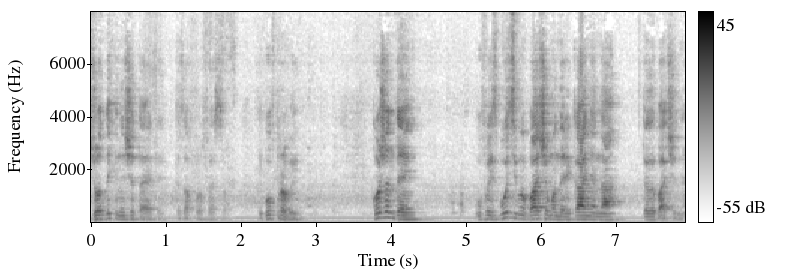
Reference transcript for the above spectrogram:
жодних і не читайте, казав професор. І був правий. Кожен день у Фейсбуці ми бачимо нарікання на телебачення.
